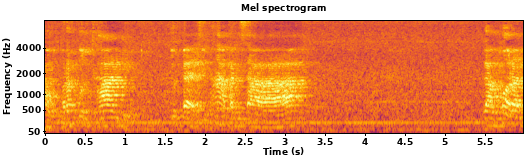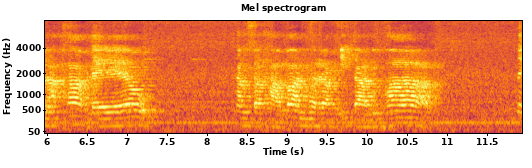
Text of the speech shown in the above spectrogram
ของพระคุณท่านคือ 85 พรรษา หลังมรณภาพแล้ว ทางสถาบันพลังจิตานุภาพ ได้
